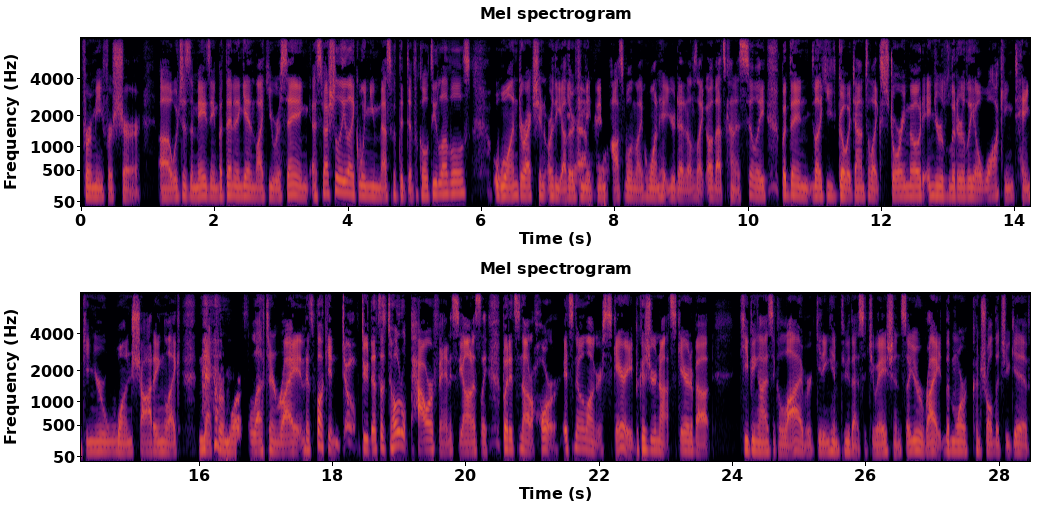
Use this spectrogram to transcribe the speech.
for me for sure uh, which is amazing. But then again like you were saying especially like when you mess with the difficulty levels one direction or the other yeah. if you make it impossible and like one hit you're dead I was like oh that's kind of silly. But then like you go it down to like story mode and you're literally a walking tank and you're one shotting like necromorphs left and right and it's fucking dope dude. That's a total power fantasy honestly but it's not a horror. It's no longer scary because you're not scared about keeping Isaac alive or getting him through that situation. So you're right. The more control that you give,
